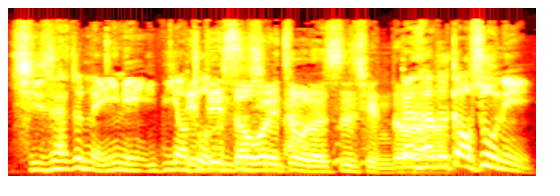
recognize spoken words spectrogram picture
其实它是每一年一定要做的事情，一定都会做的事情的。但他都告诉你。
